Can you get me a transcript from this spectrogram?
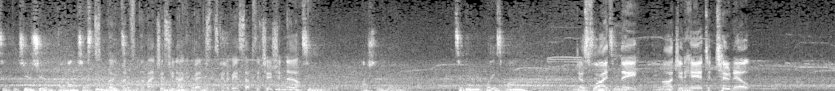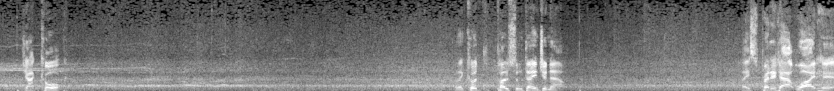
Substitution for Manchester United. movement from the Manchester United bench. There's going to be a substitution now. Ashley Young. To be replaced by Just widen the margin here to 2-0. Jack Cork. They could pose some danger now. They spread it out wide here.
